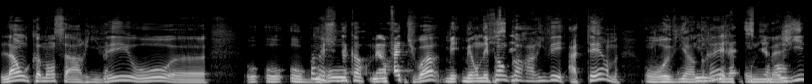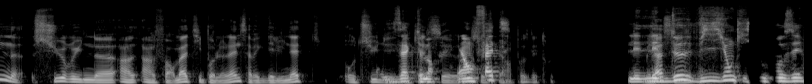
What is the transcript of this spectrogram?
Là, on commence à arriver au euh, au, au, gros. je suis d'accord, mais en fait, tu vois, mais, mais on n'est pas encore arrivé. À terme, on reviendrait, on imagine sur une un, format type HoloLens avec des lunettes au-dessus des. Exactement. Et en fait, les, les deux visions qui sont posées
